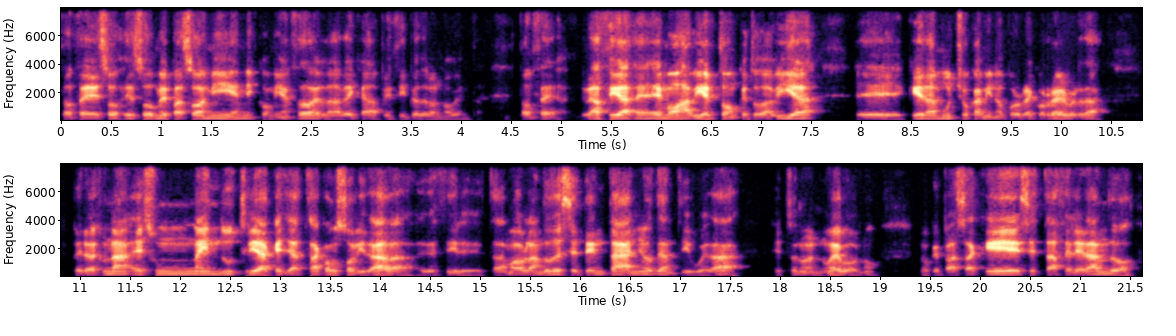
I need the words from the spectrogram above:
Entonces, eso, eso me pasó a mí en mis comienzos en la década, a principios de los 90. Entonces, gracias, eh, hemos abierto, aunque todavía eh, queda mucho camino por recorrer, ¿verdad? Pero es una, es una industria que ya está consolidada, es decir, estamos hablando de 70 años de antigüedad. Esto no es nuevo, ¿no? Lo que pasa es que se está acelerando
